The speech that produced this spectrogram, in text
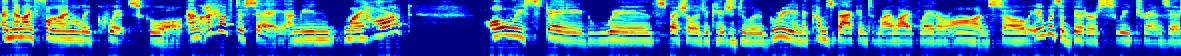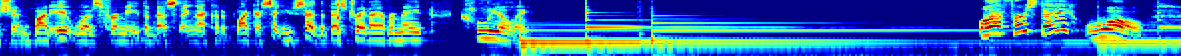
And then I finally quit school. And I have to say, I mean, my heart always stayed with special education to a degree, and it comes back into my life later on. So it was a bittersweet transition, but it was for me the best thing that could have, like I said, you said, the best trade I ever made, clearly. Well, that first day, whoa.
